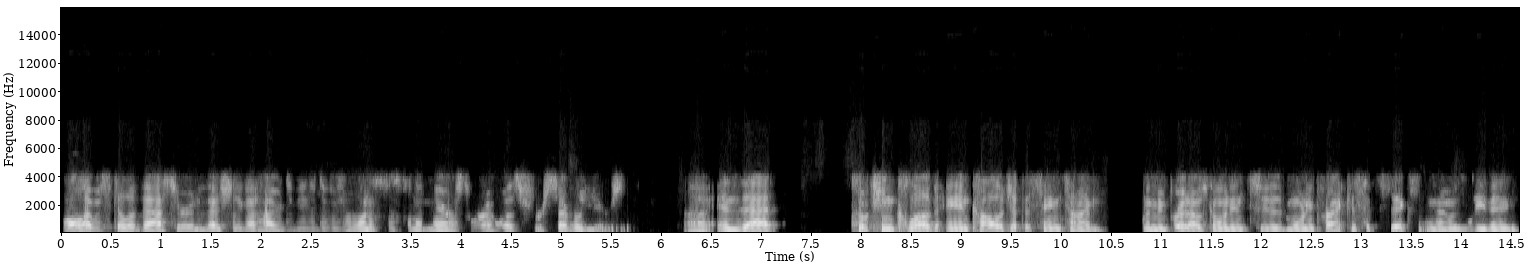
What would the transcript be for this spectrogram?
while I was still at Vassar, and eventually got hired to be the Division One assistant at Marist, where I was for several years. uh, and that coaching club and college at the same time. I mean, Brett, I was going into morning practice at six, and I was leaving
